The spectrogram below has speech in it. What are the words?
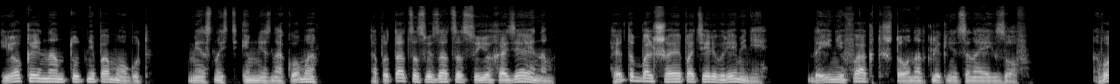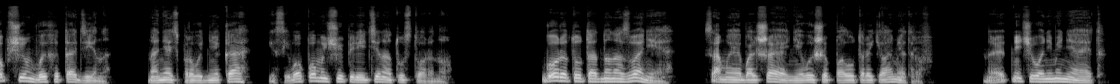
Йокой нам тут не помогут, местность им не знакома, а пытаться связаться с ее хозяином — это большая потеря времени, да и не факт, что он откликнется на их зов. В общем, выход один — нанять проводника и с его помощью перейти на ту сторону. Город тут одно название, самая большая не выше полутора километров. Но это ничего не меняет.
